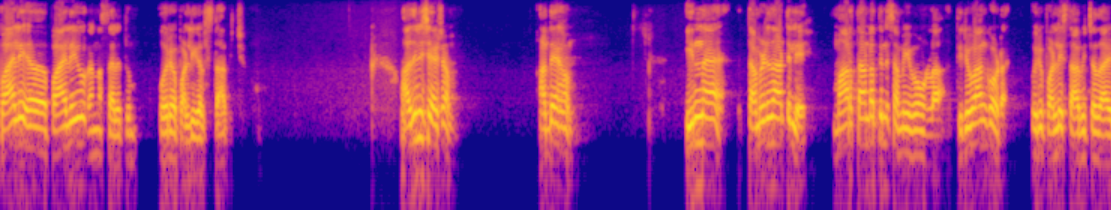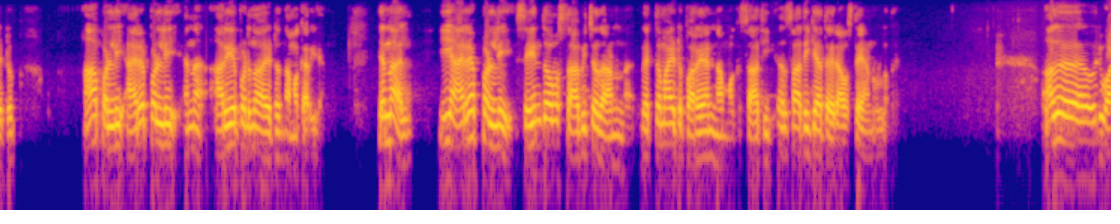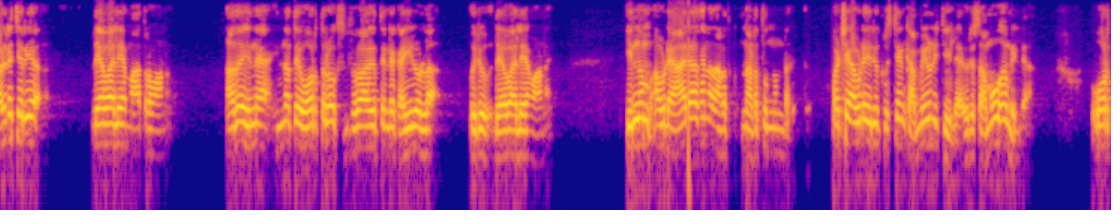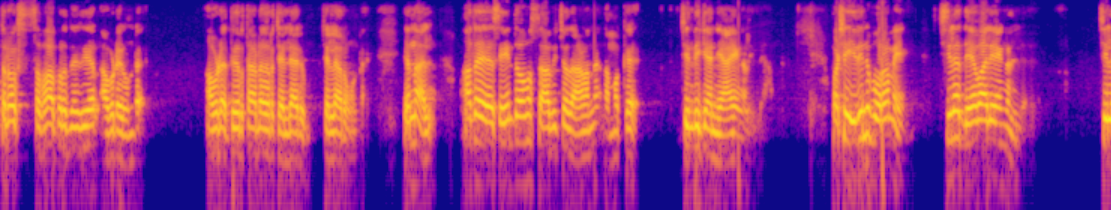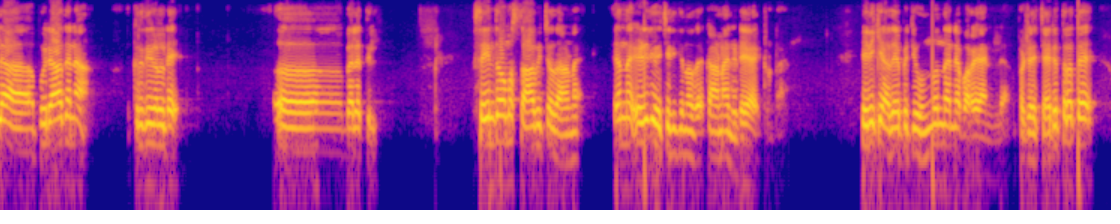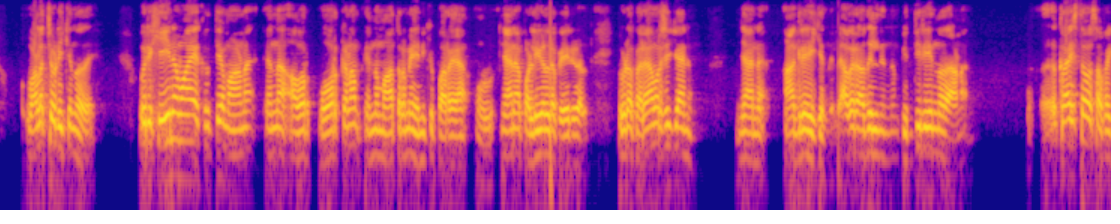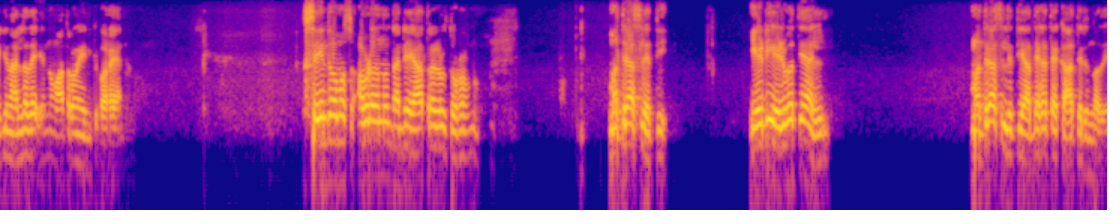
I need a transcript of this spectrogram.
പാല പാലയൂർ എന്ന സ്ഥലത്തും ഓരോ പള്ളികൾ സ്ഥാപിച്ചു. അതിനുശേഷം അദ്ദേഹം ഇന്ന് തമിഴ്നാട്ടിലെ മാർത്താണ്ഡത്തിന് സമീപമുള്ള തിരുവാങ്കോട് ഒരു പള്ളി സ്ഥാപിച്ചതായിട്ടും ആ പള്ളി അരപ്പള്ളി എന്ന് അറിയപ്പെടുന്നതായിട്ടും നമുക്കറിയാം. എന്നാൽ ഈ അരപ്പള്ളി സെയിന്റ് തോമസ് സ്ഥാപിച്ചതാണെന്ന് വ്യക്തമായിട്ട് പറയാൻ നമുക്ക് സാധി സാധിക്കാത്ത ഒരവസ്ഥയാണുള്ളത്. അത് ഒരു വളരെ ചെറിയ ദേവാലയം മാത്രമാണ്. അത് ഇന്ന് ഇന്നത്തെ ഓർത്തഡോക്സ് വിഭാഗത്തിന്റെ കയ്യിലുള്ള ഒരു ദേവാലയമാണ്. ഇന്നും അവിടെ ആരാധന നട- നടത്തുന്നുണ്ട്. പക്ഷെ അവിടെ ഒരു ക്രിസ്ത്യൻ കമ്മ്യൂണിറ്റി ഇല്ല ഒരു സമൂഹമില്ല. ഓർത്തഡോക്സ് സഭാപ്രതിനിധികൾ അവിടെ ഉണ്ട് അവിടെ തീർത്ഥാടകർ ചെല്ലാരും ചെല്ലാറുമുണ്ട്. എന്നാൽ അത് സെയിൻ തോമസ് സ്ഥാപിച്ചതാണെന്ന് നമുക്ക് ചിന്തിക്കാൻ ന്യായങ്ങളില്ല. പക്ഷെ ഇതിനു പുറമെ ചില ദേവാലയങ്ങളിൽ ചില പുരാതന കൃതികളുടെ ബലത്തിൽ സെയിൻ തോമസ് സ്ഥാപിച്ചതാണ് എന്ന് എഴുതി വെച്ചിരിക്കുന്നത് കാണാനിടയായിട്ടുണ്ട്. എനിക്ക് അതേപ്പറ്റി ഒന്നും തന്നെ പറയാനില്ല. പക്ഷേ ചരിത്രത്തെ വളച്ചൊടിക്കുന്നത് ഒരു ഹീനമായ കൃത്യമാണ് എന്ന് അവർ ഓർക്കണം എന്ന് മാത്രമേ എനിക്ക് പറയാനുള്ളൂ ഞാൻ ആ പള്ളികളുടെ പേരുകൾ ഇവിടെ പരാമർശിക്കാനും ഞാൻ ആഗ്രഹിക്കുന്നില്ല. അവർ നിന്നും പിന്തിരിയുന്നതാണ് ക്രൈസ്തവ സഭയ്ക്ക് നല്ലത് എന്ന് മാത്രമേ എനിക്ക് പറയാനുള്ളൂ. സെയിന്റ് തോമസ് അവിടെ നിന്നും തന്റെ യാത്രകൾ തുടർന്നു. മദ്രാസിലെത്തി. എ ഡി എഴുപത്തിനാലിൽ മദ്രാസിലെത്തിയ അദ്ദേഹത്തെ കാത്തിരുന്നത്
